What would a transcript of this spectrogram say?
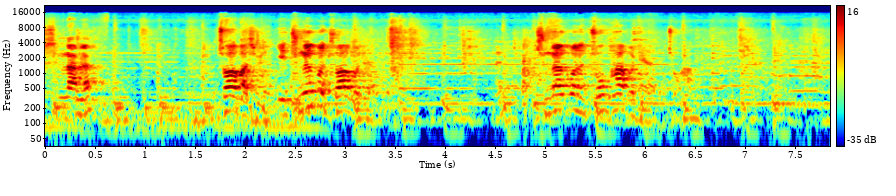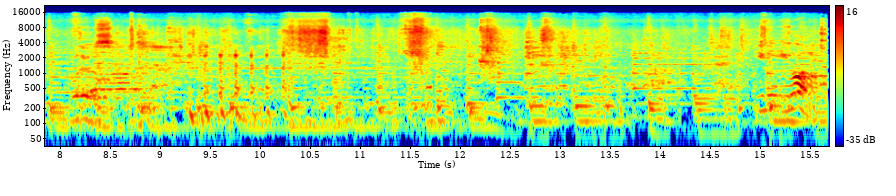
신라면? 조합하시면 이 중간 건 조합을 해야 돼요. 네? 중간 거는 조합을 해야 돼요. 조합. 모르겠어. 이거 이거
